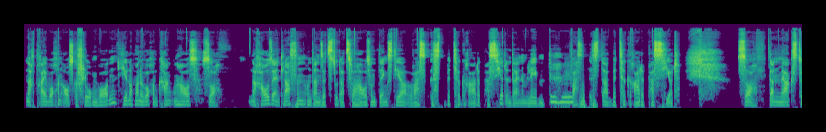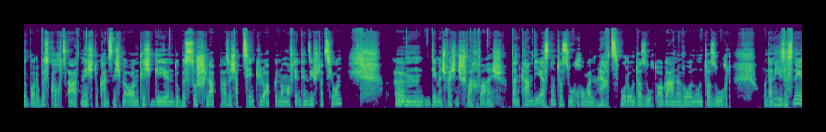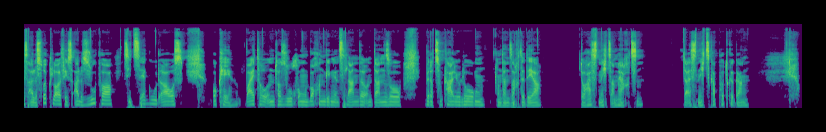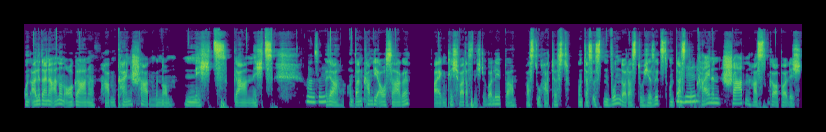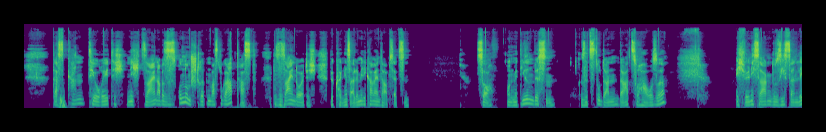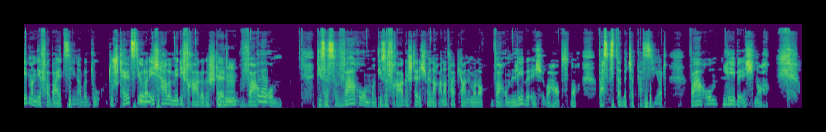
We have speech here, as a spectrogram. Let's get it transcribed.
Nach drei Wochen ausgeflogen worden, hier nochmal eine Woche im Krankenhaus, so, nach Hause entlassen und dann sitzt du da zu Hause und denkst dir, was ist bitte gerade passiert in deinem Leben? Mhm. Was ist da bitte gerade passiert? So, dann merkst du, boah, du bist kurzatmig, du kannst nicht mehr ordentlich gehen, du bist so schlapp. Also ich habe zehn Kilo abgenommen auf der Intensivstation. Mhm. Ähm, dementsprechend schwach war ich. Dann kamen die ersten Untersuchungen. Herz wurde untersucht, Organe wurden untersucht. Und dann hieß es, nee, ist alles rückläufig, ist alles super, sieht sehr gut aus. Okay, weitere Untersuchungen, Wochen gingen ins Lande und dann so wieder zum Kardiologen. Und dann sagte der, du hast nichts am Herzen. Da ist nichts kaputt gegangen. Und alle deine anderen Organe haben keinen Schaden genommen. Nichts, gar nichts. Wahnsinn. Ja, und dann kam die Aussage, eigentlich war das nicht überlebbar, was du hattest. Und das ist ein Wunder, dass du hier sitzt und dass mhm. du keinen Schaden hast körperlich. Das kann theoretisch nicht sein, aber es ist unumstritten, was du gehabt hast. Das ist eindeutig. Wir können jetzt alle Medikamente absetzen. So, und mit diesem Wissen sitzt du dann da zu Hause ich will nicht sagen, du siehst dein Leben an dir vorbeiziehen, aber du, du stellst dir mhm. oder ich habe mir die Frage gestellt, mhm. warum? Ja. Dieses Warum und diese Frage stelle ich mir nach anderthalb Jahren immer noch, warum lebe ich überhaupt noch? Was ist da bitte passiert? Warum lebe ich noch?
